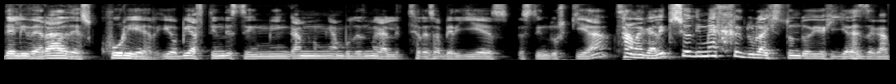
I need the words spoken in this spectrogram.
τελιβεράδες, courier, οι οποίοι αυτή τη στιγμή κάνουν μια από τις μεγαλύτερες απεργίες στην Τουρκία, θα ανακαλύψει ότι μέχρι τουλάχιστον το 2015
